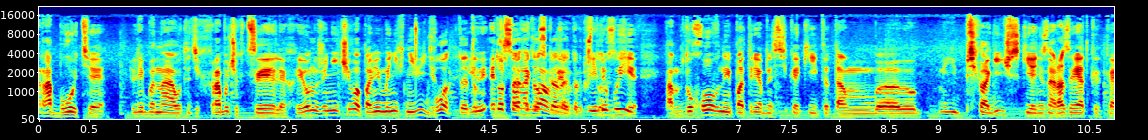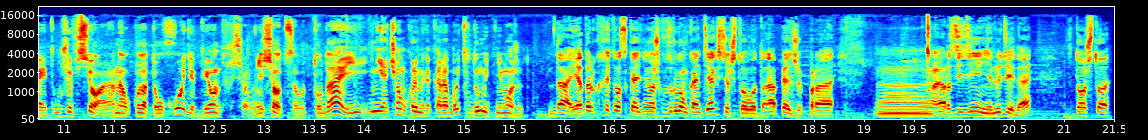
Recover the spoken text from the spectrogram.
работе, либо на вот этих рабочих целях, и он уже ничего помимо них не видит. Вот, это И то, что я самое хотел главное. сказать только И что, любые там духовные потребности какие-то там, э, и психологические, я не знаю, разрядка какая-то, уже все, она куда-то уходит, и он все несется вот туда, и ни о чем, кроме как о работе, думать не может. Да, я только хотел сказать немножко в другом контексте, что вот опять же про м, разъединение людей, да, то, что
